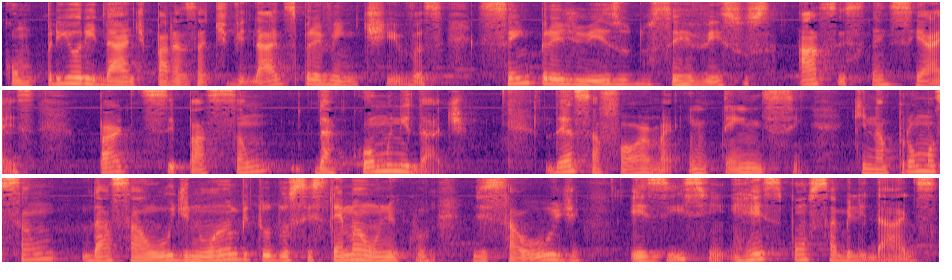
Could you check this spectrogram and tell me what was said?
com prioridade para as atividades preventivas, sem prejuízo dos serviços assistenciais, participação da comunidade. Dessa forma, entende-se que na promoção da saúde no âmbito do Sistema Único de Saúde existem responsabilidades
